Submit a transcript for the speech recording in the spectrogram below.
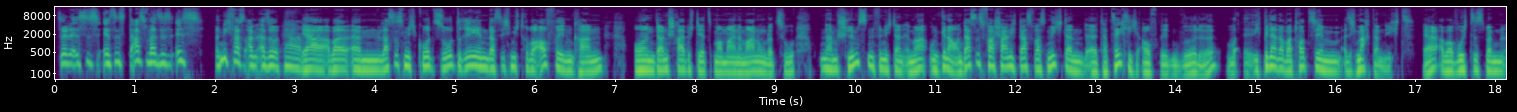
so, es ist, es ist das, was es ist und nicht was an, also, Ja. ja, aber ähm, lass es mich kurz so drehen, dass ich mich drüber aufregen kann und dann schreibe ich dir jetzt mal meine Meinung dazu. Und am schlimmsten finde ich dann immer, und genau, und das ist wahrscheinlich das, was mich dann äh, tatsächlich aufregen würde. Ich bin dann aber trotzdem, also ich mache dann nichts, ja, aber wo ich das dann,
